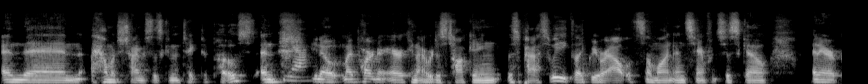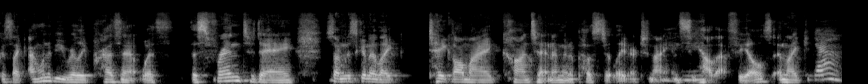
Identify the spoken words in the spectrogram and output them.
And then how much time is this going to take to post? And Yeah. you know, my partner Eric and I were just talking this past week. Like we were out with someone in San Francisco, and Eric was like, "I want to be really present with this friend today, so I'm just going to like take all my content and I'm going to post it later tonight and see Mhm. how that feels." And like Yeah.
